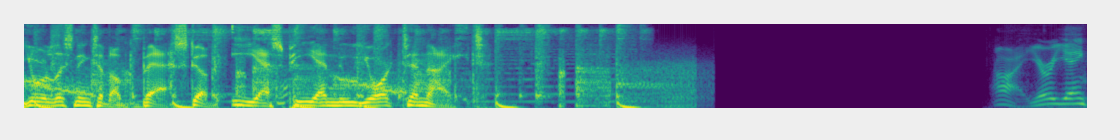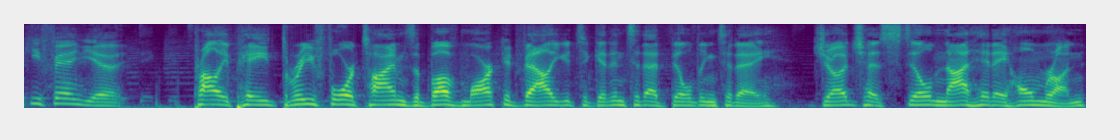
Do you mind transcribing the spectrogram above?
You're listening to the best of ESPN New York tonight. All right, you're a Yankee fan. You probably paid three, four times above market value to get into that building today. Judge has still not hit a home run,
